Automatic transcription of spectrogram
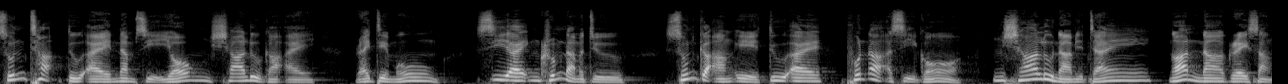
စွန်ထတူအိုင်နမ်စီယောင်ရှာလူကအိုင်ရိုက်တိမုံစီအိုင်ခရုမနာမတူစွန်ကအန်အေတူအိုင်ဖွန်းအအစီကိုအန်ရှာလူနာမြတိုင်ငါနာဂရိတ်ဆန်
